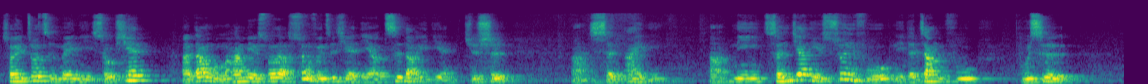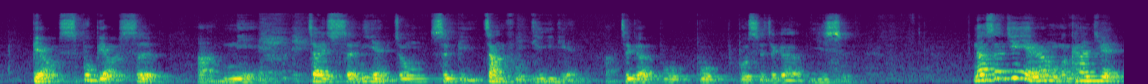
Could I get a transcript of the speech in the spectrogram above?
所以做姊妹，你首先啊，当我们还没有说到顺服之前，你要知道一点，就是啊，神爱你啊，你神将你顺服你的丈夫，不是表示不表示啊，你在神眼中是比丈夫低一点啊，这个不不不是这个意思。那圣经也让我们看见。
